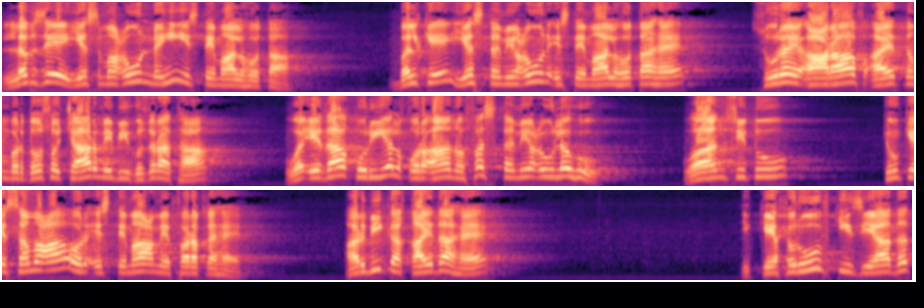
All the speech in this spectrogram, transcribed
لفظ یسمعون نہیں استعمال ہوتا، بلکہ یستمعون استعمال ہوتا ہے۔ سورہ آراف آیت نمبر دو سو چار میں بھی گزرا تھا وہ ادا قریل قرآن فسط لہو و انستو کیونکہ سمع اور استماع میں فرق ہے۔ عربی کا قاعدہ ہے کہ حروف کی زیادت،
